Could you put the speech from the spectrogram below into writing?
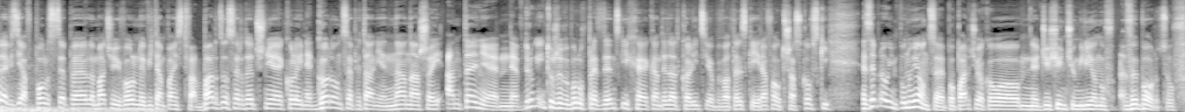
Telewizja w Polsce.pl, Maciej Wolny, witam Państwa bardzo serdecznie. Kolejne gorące pytanie na naszej antenie. W drugiej turze wyborów prezydenckich kandydat Koalicji Obywatelskiej Rafał Trzaskowski zebrał imponujące poparcie około 10 milionów wyborców.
